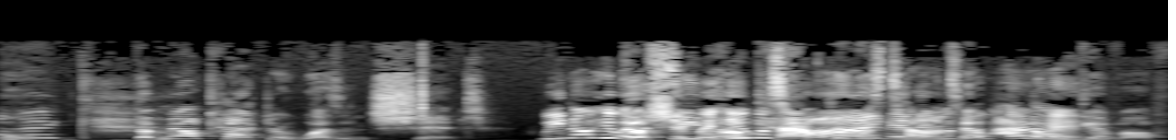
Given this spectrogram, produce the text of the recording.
Who, Like- the male character wasn't shit. We know he The was shit, but he was fine was and it was okay. I don't give a. F-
